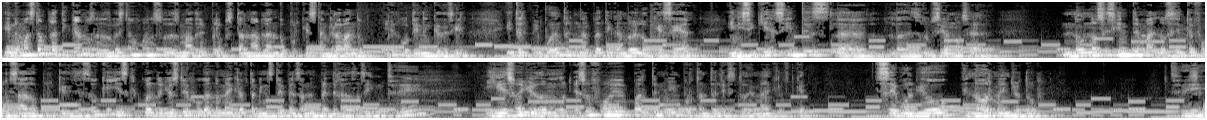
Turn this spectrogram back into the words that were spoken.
y nomás están platicando, se les ve están jugando su desmadre, pero pues están hablando porque están grabando y algo tienen que decir y, te- y pueden terminar platicando de lo que sea y ni siquiera sientes la, la disrupción, o sea, no, no se siente mal, no se siente forzado porque dices, ok, es que cuando yo estoy jugando Minecraft también estoy pensando en pendejadas así. Sí. Y eso ayudó mucho, eso fue parte muy importante del éxito de Minecraft, que se volvió enorme en YouTube. Sí. Sí,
